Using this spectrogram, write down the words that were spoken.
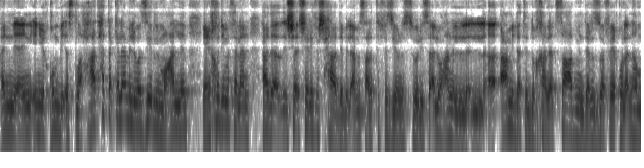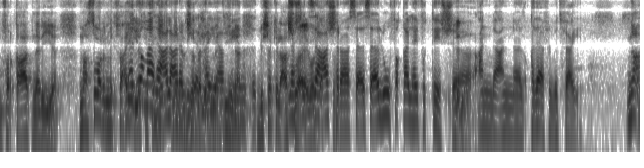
ان ان يقوم بإصلاحات؟ حتى كلام الوزير المعلم يعني خذي مثلا هذا شريف شحادة بالأمس على التلفزيون السوري سالوه عن أعمدة الدخان التي تصاعد من دير الزور فيقول أنها مفرقعات نارية. مع صور المدفعية اليوم التي أنا على العربيه المدينة بشكل عشوائي. الساعة 10 سألوه فقال هي فتيش عن عن القذائف المدفعيه نعم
